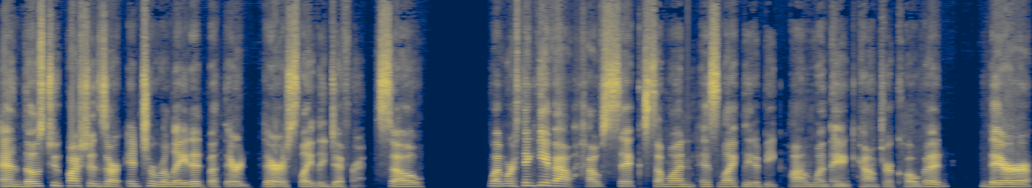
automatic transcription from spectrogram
And those two questions are interrelated, but they're they're slightly different. So when we're thinking about how sick someone is likely to become when they encounter COVID, there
